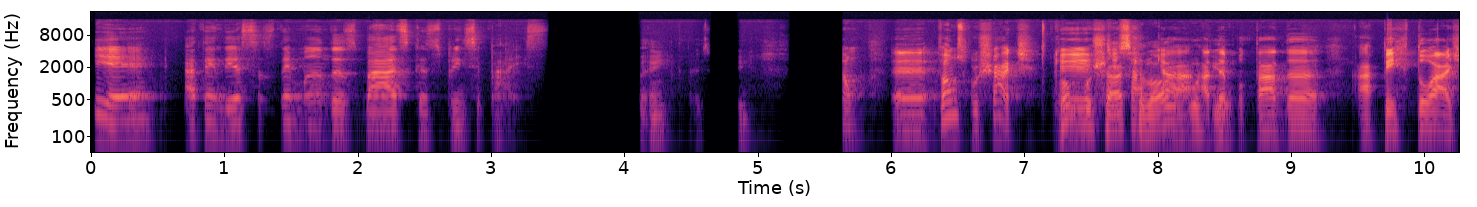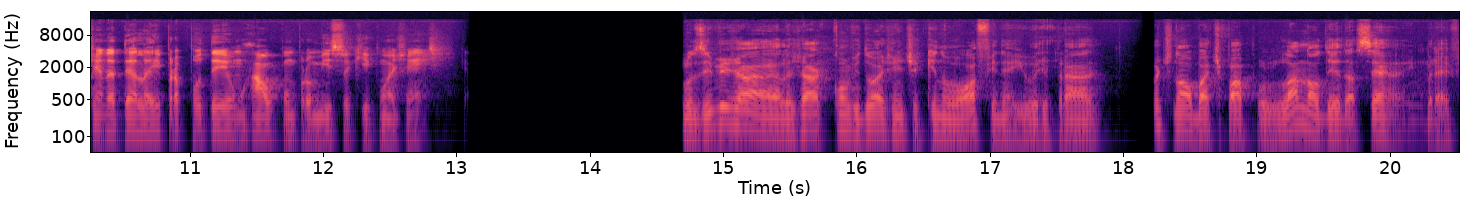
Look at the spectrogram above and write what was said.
que é atender essas demandas básicas principais. Bem, Então, é, vamos pro chat? Vamos pro Porque chat você sabe que logo, A, a porque- deputada apertou a agenda dela aí para poder honrar o compromisso aqui com a gente. Inclusive, já, ela já convidou a gente aqui no off, né, Yuri, pra continuar o bate-papo lá na Aldeia da Serra, em breve.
